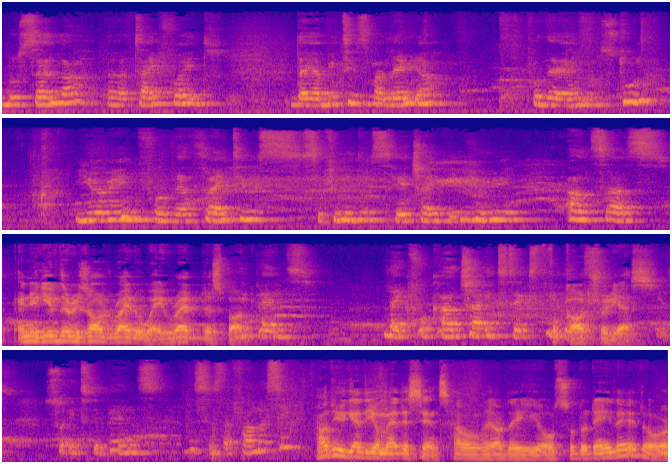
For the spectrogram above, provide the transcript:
brucella, uh, typhoid, diabetes, malaria for the stool, urine for the arthritis, syphilis, HIV, urine, ulcers, and you give the result right away, right at the spot. depends. Like for culture, it takes For days. culture, yes. Yes. So it depends. This is the pharmacy. How do you get your medicines? How are they also donated, or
